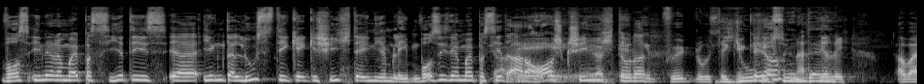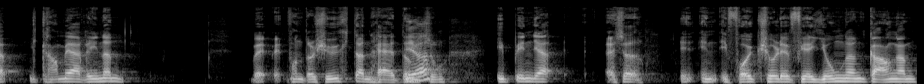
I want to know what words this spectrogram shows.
was Ihnen einmal passiert ist, äh, irgendeine lustige Geschichte in Ihrem Leben. Was ist Ihnen mal passiert? eine Rauschgeschichte ja, oder? Es gibt viel lustige. Geschichten, natürlich. Aber ich kann mich erinnern, von der Schüchternheit und Ja. so. Ich bin ja, also in, die Volksschule für Jungen gegangen.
